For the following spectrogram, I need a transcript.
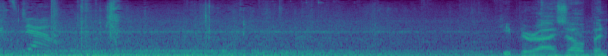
Target's down. Keep your eyes open.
